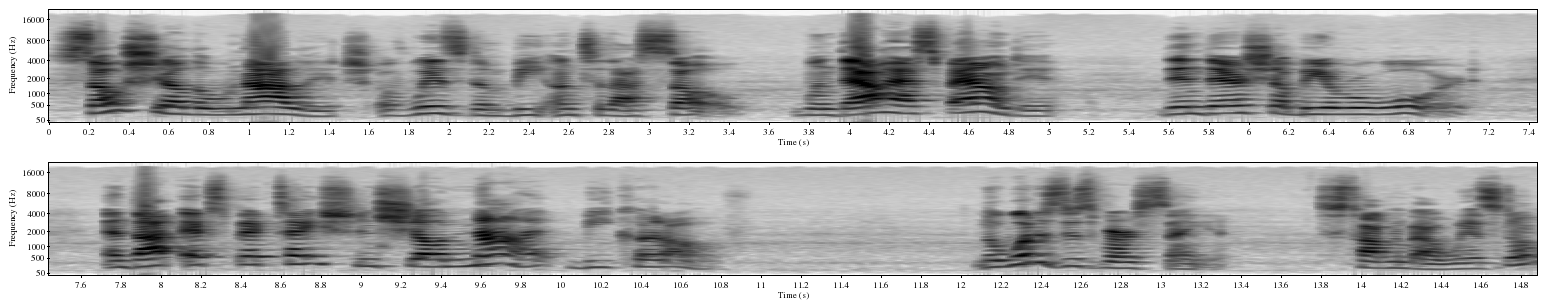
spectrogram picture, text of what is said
So shall the knowledge of wisdom be unto thy soul. When thou hast found it, then there shall be a reward, and thy expectation shall not be cut off. Now, what is this verse saying? It's talking about wisdom,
